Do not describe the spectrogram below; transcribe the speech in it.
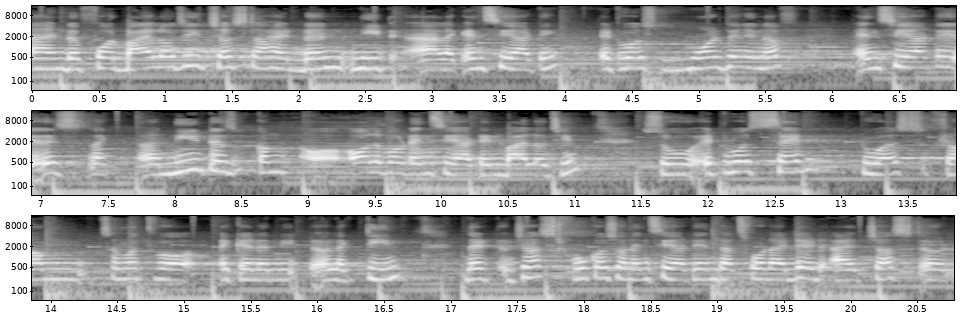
And for biology just I had done NEET uh, like NCERT it was more than enough. NCERT is like uh, NEET is come all about NCERT in biology. So it was said to us from Samatva Academy uh, like team that just focus on NCERT and that's what I did. I just uh,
